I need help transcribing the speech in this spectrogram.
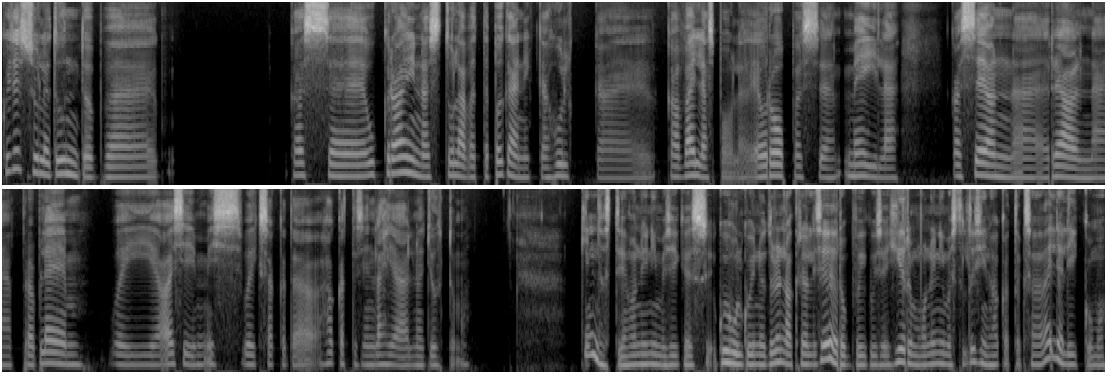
kuidas sulle tundub, äh, kas Ukrainast tulevate põgenike hulk ka väljaspoole Euroopasse, meile, kas see on reaalne probleem või asi, mis võiks hakata, hakata siin lähiajal nüüd juhtuma? kindlasti on inimesi, kes juhul, kui nüüd rünnak realiseerub või kui see hirm on inimestel tõsine, hakatakse välja liikuma.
